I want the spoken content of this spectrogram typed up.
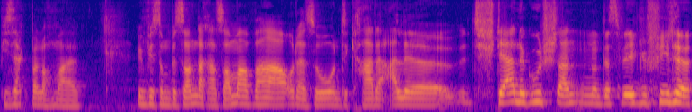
wie sagt man nochmal, irgendwie so ein besonderer Sommer war oder so und gerade alle Sterne gut standen und deswegen viele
